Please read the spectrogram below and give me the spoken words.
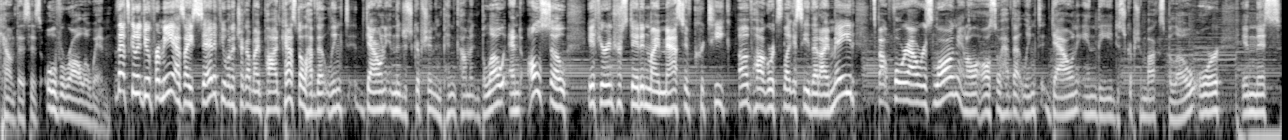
count this as overall a win. That's going to do it for me. As I said, if you want to check out my podcast, I'll have that linked down in the description and pinned comment below. And also, if you're interested in my massive critique of Hogwarts Legacy that I made, it's about four hours long, and I'll also have that linked down in the description box below or in this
